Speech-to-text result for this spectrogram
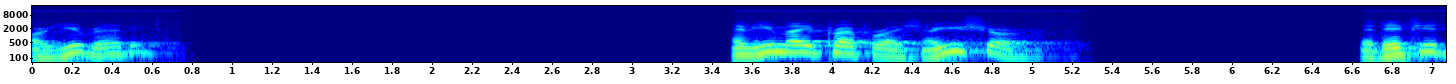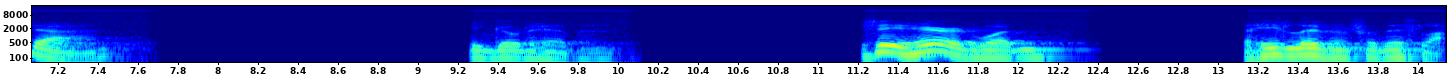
Are you ready? Have you made preparation? Are you sure that if you died, you'd go to heaven? You see, Herod wasn't. He's living for this life.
